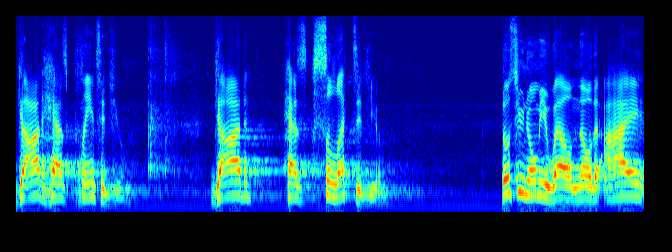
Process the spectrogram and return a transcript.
God has planted you, God has selected you. Those who know me well know that I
